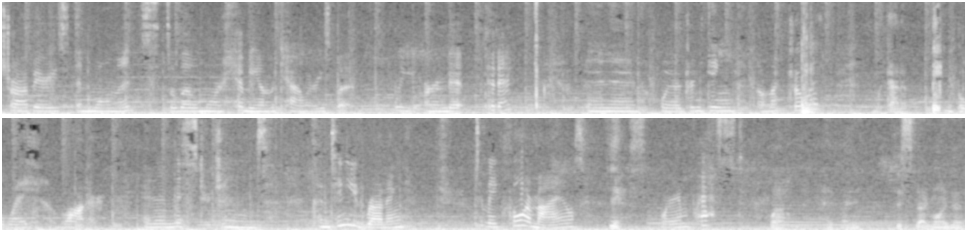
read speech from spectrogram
strawberries, and walnuts. It's a little more heavy on the calories, but we earned it today. And then we're drinking electrolyte. We got a big boy of water. And then Mr. James continued running to make four miles. Yes. We're impressed. Well, I, I just, I wanted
